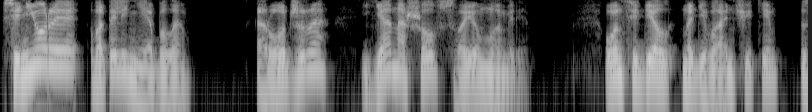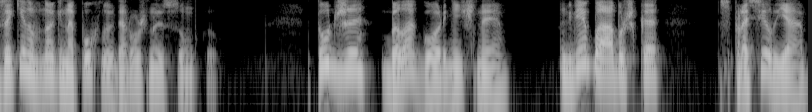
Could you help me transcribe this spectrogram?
Сеньоры в отеле не было. Роджера я нашел в своем номере. Он сидел на диванчике, закинув ноги на пухлую дорожную сумку. Тут же была горничная. «Где бабушка?» — спросил я.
